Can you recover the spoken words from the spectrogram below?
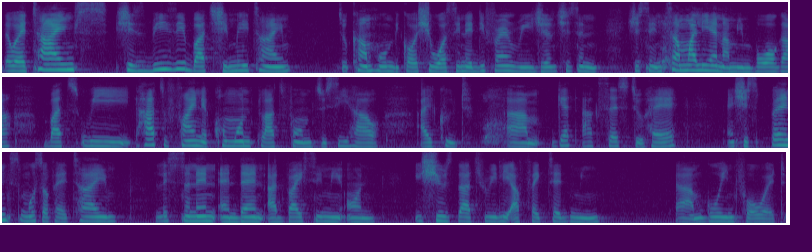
There were times she's busy, but she made time to come home because she was in a different region. She's in she's in Tamale and I'm in Bolga, but we had to find a common platform to see how I could um, get access to her. And she spent most of her time listening and then advising me on issues that really affected me um, going forward.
